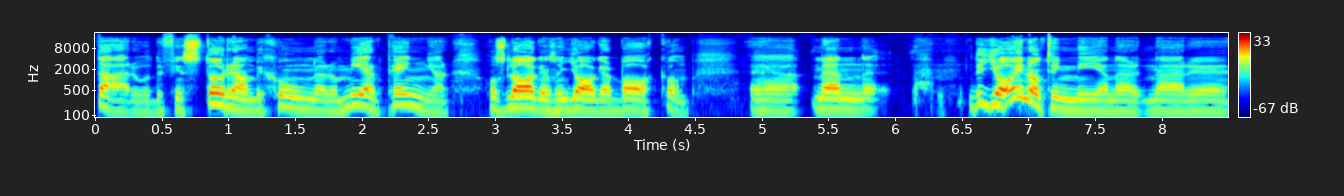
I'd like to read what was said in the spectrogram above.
där och det finns större ambitioner och mer pengar hos lagen som jagar bakom. Eh, men det gör ju någonting med när, när, eh,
